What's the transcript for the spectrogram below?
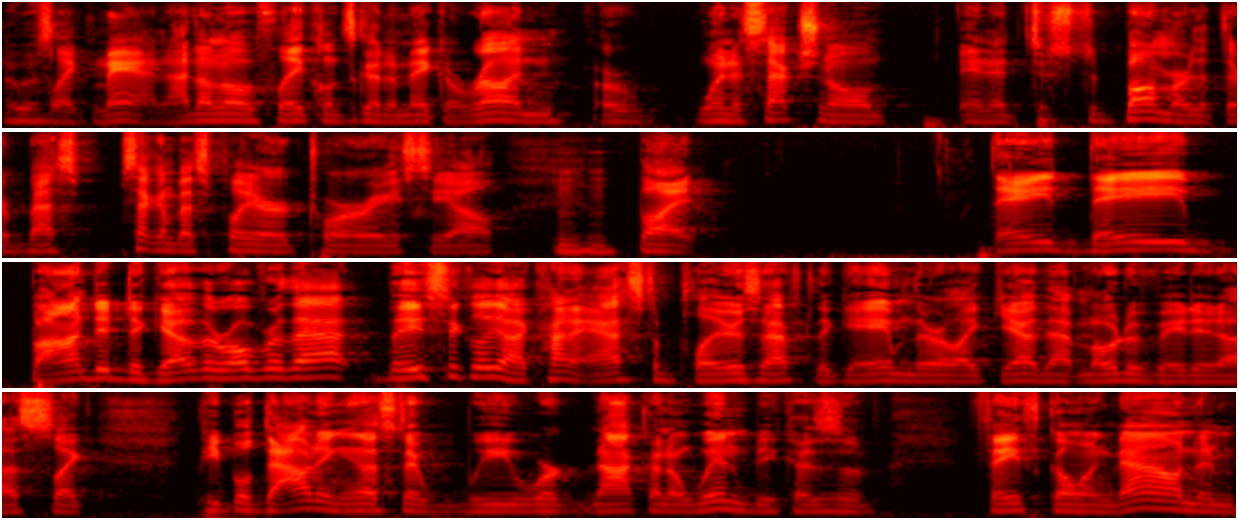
it was like, man, I don't know if Lakeland's going to make a run or win a sectional, and it's just a bummer that their best, second best player tore ACL. Mm-hmm. But they they bonded together over that. Basically, I kind of asked the players after the game, they're like, yeah, that motivated us. Like people doubting us that we were not going to win because of Faith going down, and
